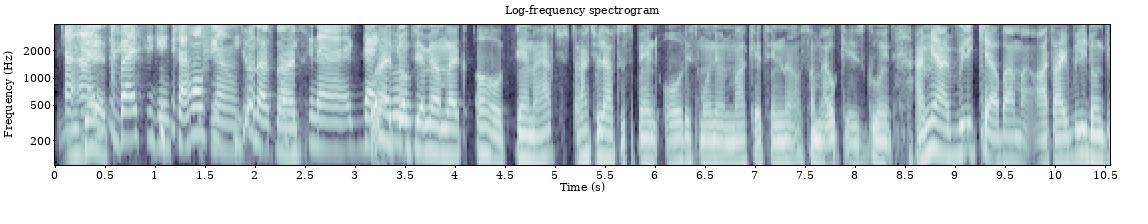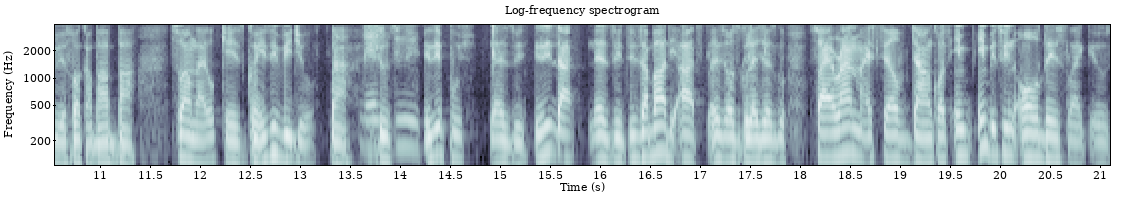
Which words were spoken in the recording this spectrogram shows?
you uh-uh, I used to buy CD in traffic now. Do you understand? 150 like, when I bro. dropped Yemi, I'm like, oh damn, I have to actually have to spend all this money on marketing now. So I'm like, okay, it's going. I mean, I really care about my art. I really don't give a fuck about bar. So I'm like, okay, it's going. Is it video? Bah, Let's shoot. do it. Is it push? Let's do it. Is it that? Let's do it. It's about the art. Let's just go. Let's just go. So I ran myself down because in, in between all this, like it was,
